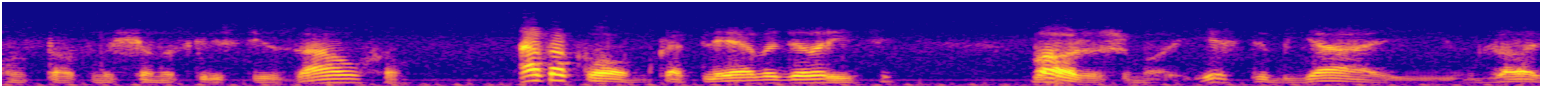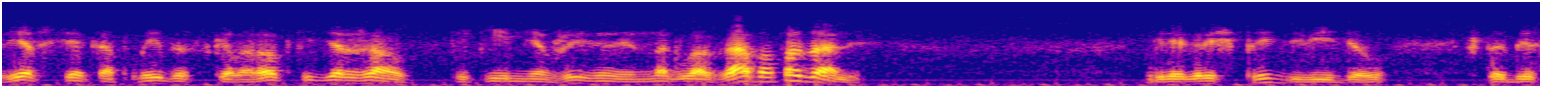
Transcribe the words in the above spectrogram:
Он стал смущенно скрести за ухом. О каком котле вы говорите? Боже мой, если б я и в голове все котлы до сковородки держал, какие мне в жизни на глаза попадались. Григорьевич предвидел, что без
